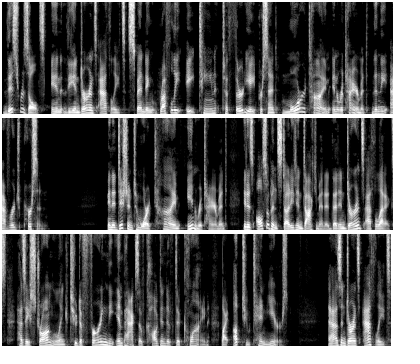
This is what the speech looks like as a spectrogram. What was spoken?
this results in the endurance athletes spending roughly 18 to 38% more time in retirement than the average person. In addition to more time in retirement, it has also been studied and documented that endurance athletics has a strong link to deferring the impacts of cognitive decline by up to 10 years. As endurance athletes,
